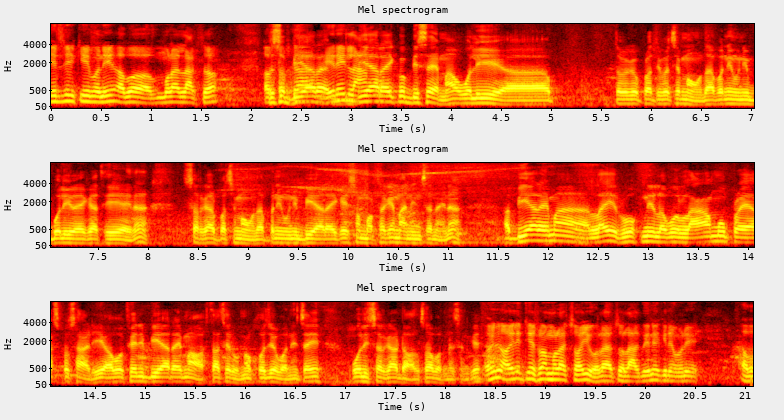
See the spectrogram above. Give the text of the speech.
यसले के भने अब मलाई लाग्छ बिआरआईको विषयमा ओली तपाईँको प्रतिपक्षमा हुँदा पनि उनी बोलिरहेका थिए होइन? सरकार पक्षमा हुँदा पनि उनी बिआरआईकै समर्थकै मानिन्छन् होइन? बिआरआईमालाई रोक्ने लगभग लामो प्रयास पछाडि अब फेरि बिआरआईमा हस्ताक्षर हुन खोज्यो भने चाहिँ ओली सरकार ढल्छ भन्दैछन् कि? होइन अहिले त्यसमा मलाई सही होला जस्तो लाग्दैन किनभने अब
